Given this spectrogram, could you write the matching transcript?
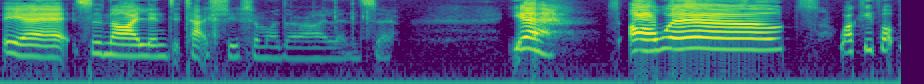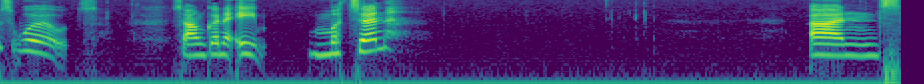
Yeah, it's an island attached to some other island, so yeah, it's our world, WackyPop's world. So I'm gonna eat mutton and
